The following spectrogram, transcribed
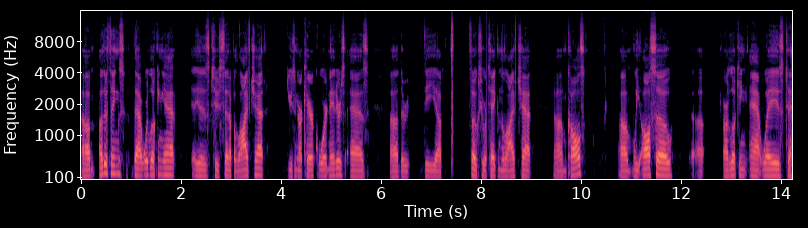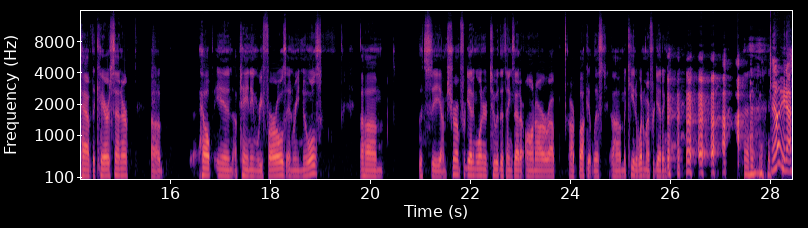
Um, other things that we're looking at is to set up a live chat using our care coordinators as uh, the, the uh, folks who are taking the live chat um, calls. Um, we also uh, are looking at ways to have the care center uh, help in obtaining referrals and renewals. Um, let's see, I'm sure I'm forgetting one or two of the things that are on our uh, our bucket list. Uh, Makeda, what am I forgetting? no, you're not.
